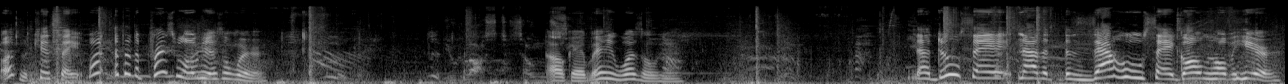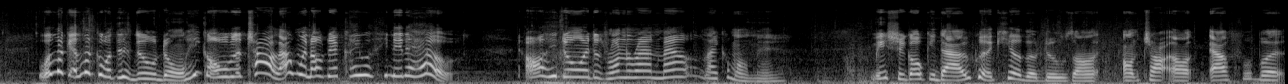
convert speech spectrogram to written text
Oh, that's what the kid say. What? I thought the prince was over here somewhere. Okay, but he was over here. Now, dude say now the the Zahu say go over here. Well, look at look at what this dude doing. He go over to Charlie. I went over there 'cause he he needed help. All he doing just running around the mount. Like, come on, man. Me and Shugoki died. We could have killed those dudes on on Char on Alpha, but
